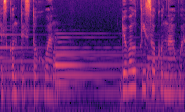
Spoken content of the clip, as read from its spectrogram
Les contestó Juan, yo bautizo con agua,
